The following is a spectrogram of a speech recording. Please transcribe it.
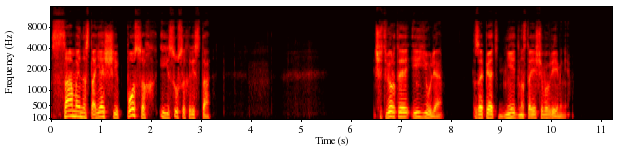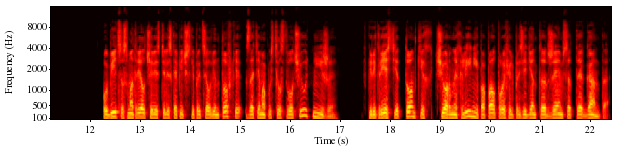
самый настоящий посох Иисуса Христа. 4 июля, за пять дней до настоящего времени. Убийца смотрел через телескопический прицел винтовки, затем опустил ствол чуть ниже. В перекрестие тонких черных линий попал профиль президента Джеймса Т. Ганта.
